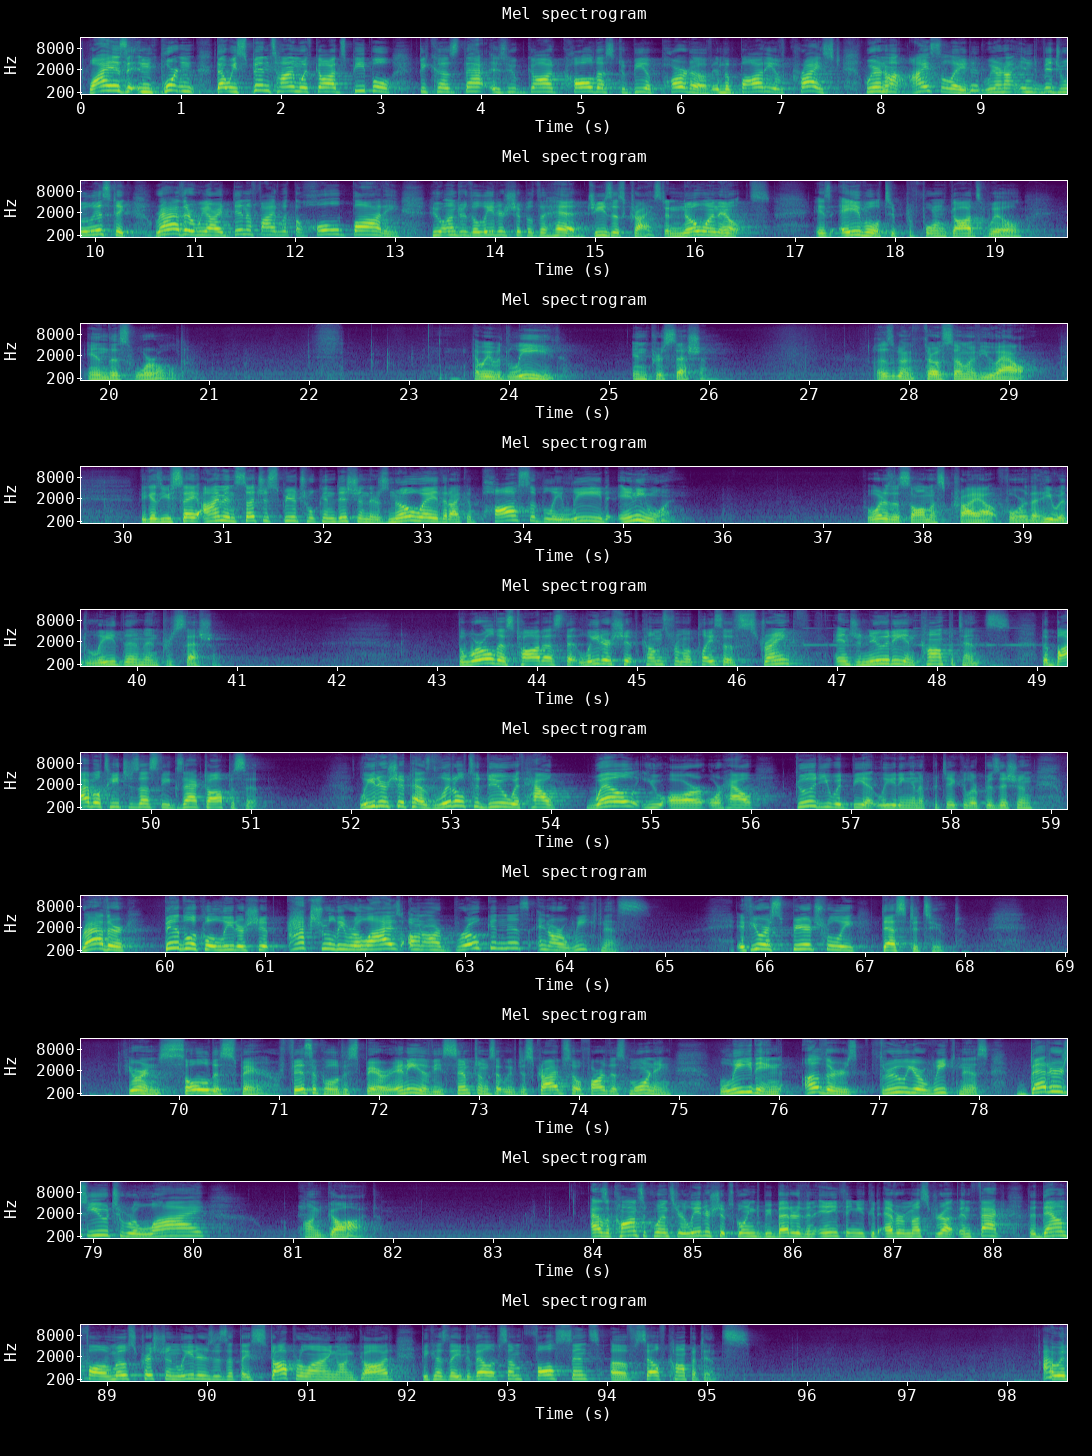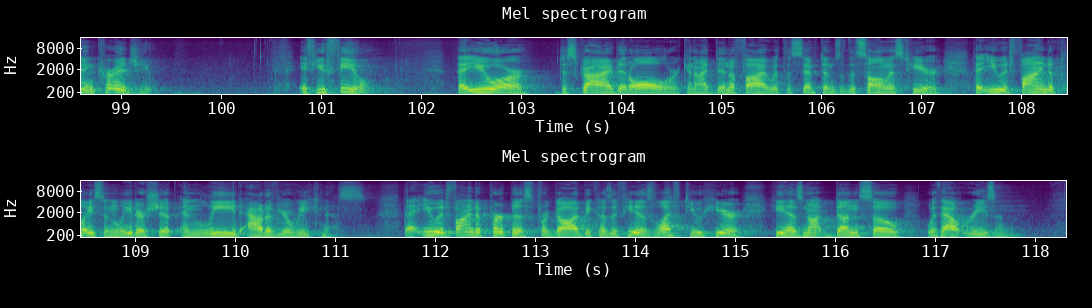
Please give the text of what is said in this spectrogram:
Why is it important that we spend time with God's people? Because that is who God called us to be a part of in the body of Christ. We are not isolated, we are not individualistic. Rather, we are identified with the whole body who, under the leadership of the head, Jesus Christ, and no one else, is able to perform God's will in this world. That we would lead in procession. This is going to throw some of you out. Because you say, I'm in such a spiritual condition, there's no way that I could possibly lead anyone. But what does the psalmist cry out for? That he would lead them in procession. The world has taught us that leadership comes from a place of strength, ingenuity, and competence. The Bible teaches us the exact opposite. Leadership has little to do with how well you are or how good you would be at leading in a particular position. Rather, biblical leadership actually relies on our brokenness and our weakness. If you are spiritually destitute, if you're in soul despair, physical despair, any of these symptoms that we've described so far this morning, leading others through your weakness betters you to rely on God. As a consequence, your leadership is going to be better than anything you could ever muster up. In fact, the downfall of most Christian leaders is that they stop relying on God because they develop some false sense of self competence. I would encourage you, if you feel that you are described at all or can identify with the symptoms of the psalmist here, that you would find a place in leadership and lead out of your weakness. That you would find a purpose for God because if He has left you here, He has not done so without reason.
